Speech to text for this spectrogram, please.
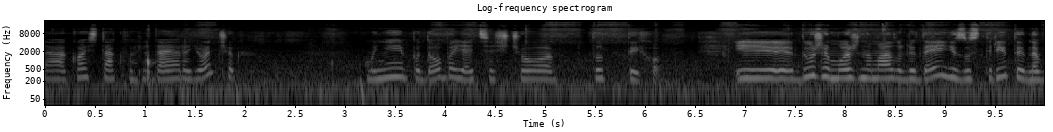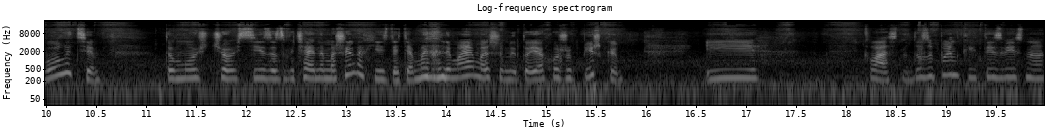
Так, ось так виглядає райончик. Мені подобається, що тут тихо. І дуже можна мало людей зустріти на вулиці, тому що всі зазвичай на машинах їздять, а в мене немає машини, то я ходжу пішки. І класно. До зупинки йти, звісно,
